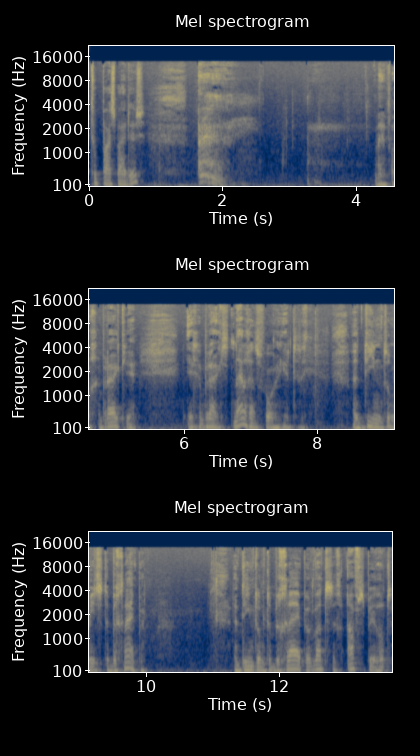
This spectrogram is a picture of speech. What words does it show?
toepasbaar dus? waarvoor gebruik je? Je gebruikt het nergens voor. Het dient om iets te begrijpen. Het dient om te begrijpen wat zich afspeelt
